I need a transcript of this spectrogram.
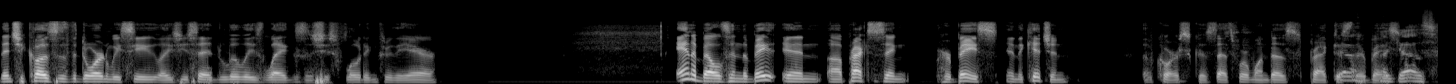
Then she closes the door, and we see, like you said, Lily's legs as she's floating through the air. Annabelle's in the ba- in uh, practicing her bass in the kitchen, of course, because that's where one does practice yeah, their bass. I guess.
